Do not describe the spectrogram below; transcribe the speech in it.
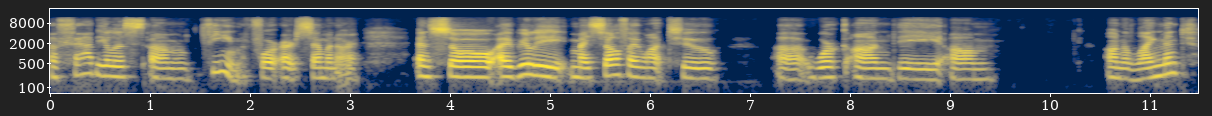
a fabulous um, theme for our seminar. And so I really, myself, I want to uh, work on the, um, on alignment,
